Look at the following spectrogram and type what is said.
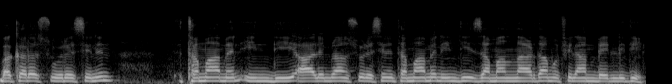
Bakara suresinin tamamen indiği, Alimran suresinin tamamen indiği zamanlarda mı filan belli değil.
